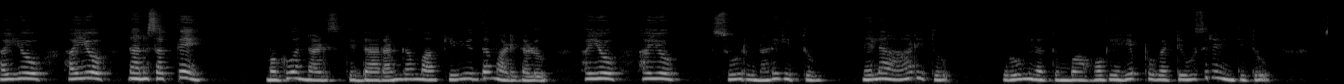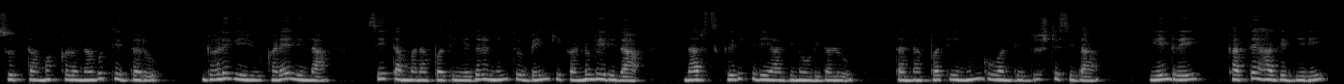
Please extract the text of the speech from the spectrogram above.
ಅಯ್ಯೋ ಅಯ್ಯೋ, ನಾನು ಸತ್ತೆ. ಮಗುವನ್ನಾಡಿಸುತ್ತಿದ್ದ ರಂಗಮ್ಮ ಕಿವಿಯುದ್ದ ಮಾಡಿದಳು. ಅಯ್ಯೋ ಅಯ್ಯೋ, ಸೂರು ನಡಗಿತ್ತು, ನೆಲ ಆಡಿತು. ರೂಮಿನ ತುಂಬ ಹೊಗೆ ಹೆಪ್ಪುಗಟ್ಟಿ ಉಸಿರು ನಿಂತಿತು. ಸುತ್ತ ಮಕ್ಕಳು ನಗುತ್ತಿದ್ದರು. ಗಳಿಗೆಯೂ ಕಳೆಯಲಿಲ್ಲ. ಸೀತಮ್ಮನ ಪತಿ ಎದುರು ನಿಂತು ಬೆಂಕಿ ಕಣ್ಣು ಬೀರಿದ. ನರ್ಸ್ ಕಿಡಿಕಿಡಿಯಾಗಿ ನೋಡಿದಳು. ತನ್ನ ಪತಿ ನುಂಗುವಂತೆ ದೃಷ್ಟಿಸಿದ. ಏನ್ರಿ, ಕತ್ತೆ ಹಾಗಿದ್ದೀರಿ?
